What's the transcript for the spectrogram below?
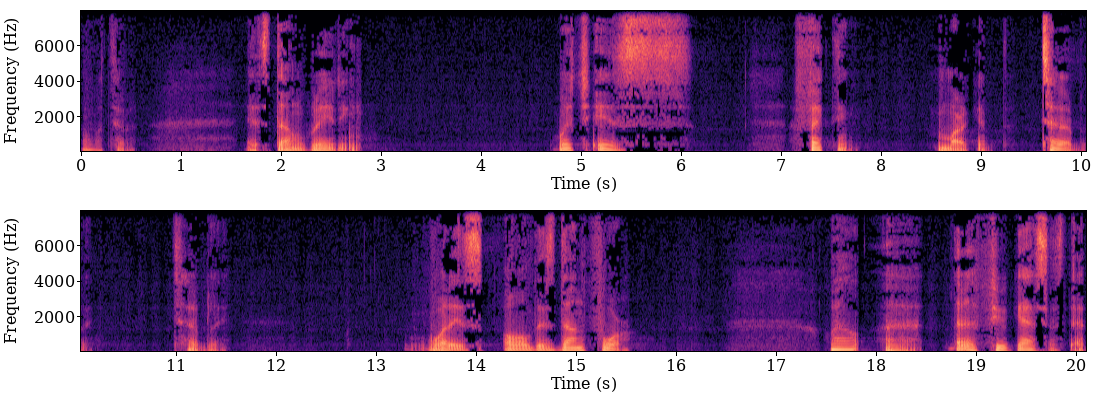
or whatever. It's downgrading, which is affecting market terribly, terribly. What is all this done for? Well, uh, there are a few guesses that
